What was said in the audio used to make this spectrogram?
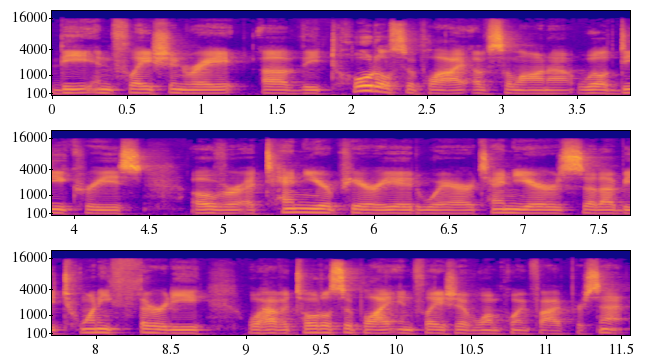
the inflation rate of the total supply of Solana will decrease over a 10 year period where 10 years, so that'd be 2030, will have a total supply inflation of 1.5%.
